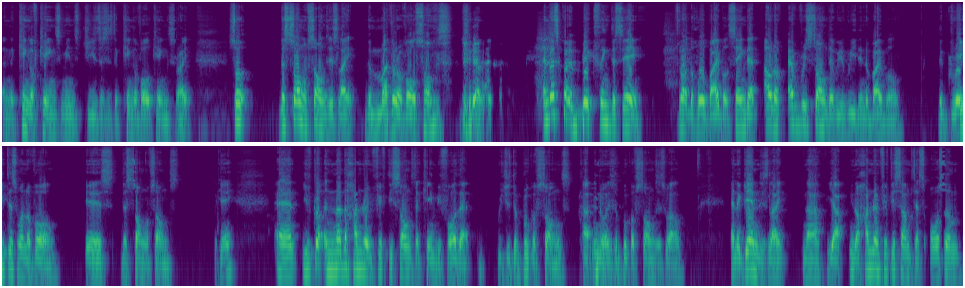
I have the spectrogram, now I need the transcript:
and the King of Kings means Jesus is the King of all kings, right? So the Song of Songs is like the mother of all songs. You know? yeah. And that's quite a big thing to say throughout the whole Bible, saying that out of every song that we read in the Bible, the greatest one of all is the Song of Songs. Okay. And you've got another 150 songs that came before that, which is the book of songs. Uh, you know, it's a book of songs as well. And again, it's like, nah, yeah, you know, 150 songs, that's awesome.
